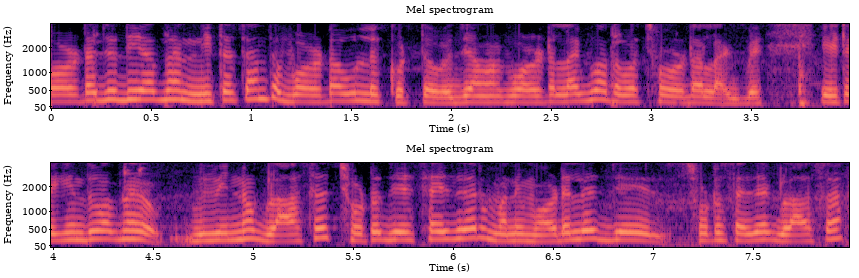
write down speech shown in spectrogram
বড়টা যদি আপনার নিতে চান, তো বড়টা উল্লেখ করতে হবে, যে আমার বড়টা লাগবে অথবা ছোটোটা লাগবে। এটা কিন্তু আপনার বিভিন্ন গ্লাসের ছোট যে সাইজের মানে মডেলের যে ছোট সাইজের গ্লাস হয়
